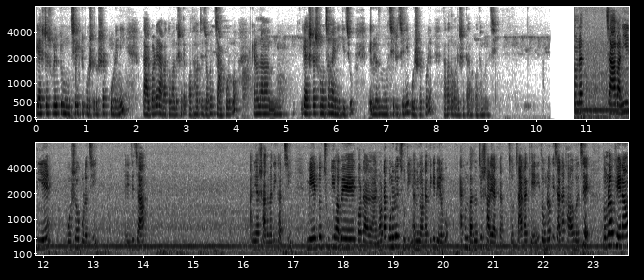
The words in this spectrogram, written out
গ্যাস ট্যাসগুলো একটু মুছে একটু পরিষ্কার টরিষ্কার করে নিই। তারপরে আবার তোমাদের সাথে কথা হচ্ছে যখন চা করব। কেননা গ্যাস ট্যাস মোছা হয়নি কিছু এগুলো আমি মুছে টুছে নিয়ে পরিষ্কার করে তারপর তোমাদের সাথে আবার কথা বলছি। আমরা চা বানিয়ে নিয়ে বসেও পড়েছি। এই যে চা। আমি আর সাধনাদি খাচ্ছি। মেয়ের তো ছুটি হবে কটা, নটা পনেরোই ছুটি, আমি নটার দিকে বেরোবো। এখন বাজে হচ্ছে সাড়ে আটটা। তো চাটা খেয়ে নিই তোমরাও কি চাটা খাওয়া হয়েছে? তোমরাও খেয়ে নাও,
